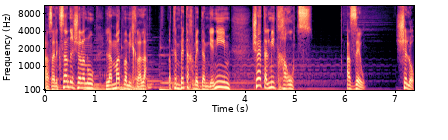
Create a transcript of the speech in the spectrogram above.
אז אלכסנדר שלנו למד במכללה. אתם בטח מדמיינים שהיה תלמיד חרוץ. אז זהו, שלא.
